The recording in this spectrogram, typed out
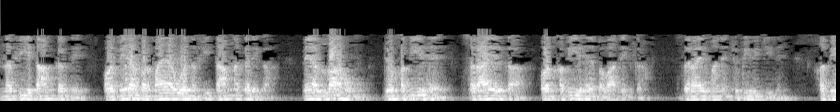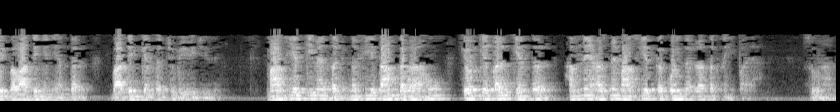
نفی تام کر دے۔ اور میرا فرمایا ہوا نفی تام نہ کرے گا۔ میں اللہ ہوں جو خبیر ہے سرائر کا، اور خبیر ہے بواتن کا۔ سرائر مانے چھپی ہوئی چیزیں۔ خبیر بواتن یعنی اندر، باطن کے اندر چھپی ہوئی چیزیں۔ معاشیت کی میں نفی تام کر رہا ہوں کہ ان کے قلب کے اندر ہم نے عزم معاشیت کا کوئی ذرہ تک نہیں پایا۔ سبحان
